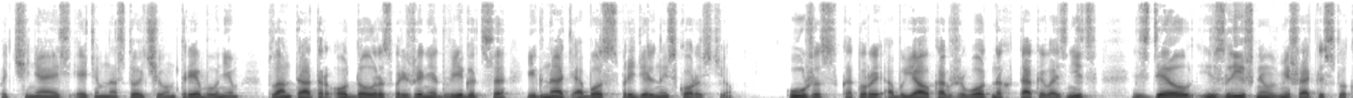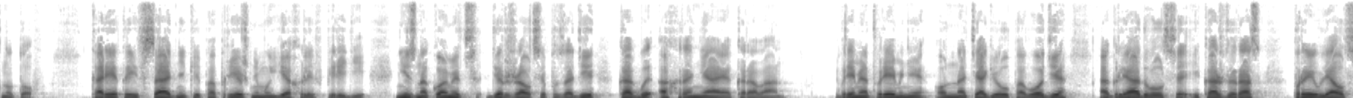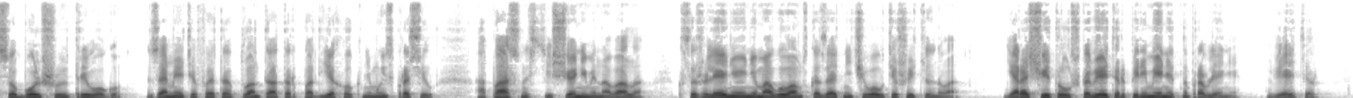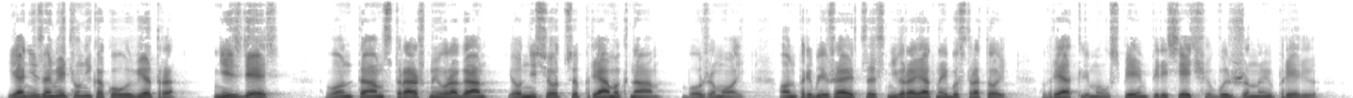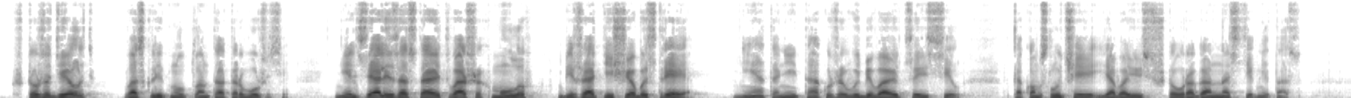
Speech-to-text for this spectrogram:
Подчиняясь этим настойчивым требованиям, плантатор отдал распоряжение двигаться и гнать обоз с предельной скоростью. Ужас, который обуял как животных, так и возниц, сделал излишним вмешательство кнутов. Карета и всадники по-прежнему ехали впереди. Незнакомец держался позади, как бы охраняя караван. Время от времени он натягивал поводья, оглядывался и каждый раз проявлял все большую тревогу. Заметив это, плантатор подъехал к нему и спросил, «Опасность еще не миновала? К сожалению, не могу вам сказать ничего утешительного. Я рассчитывал, что ветер переменит направление». «Ветер? Я не заметил никакого ветра. Не здесь. Вон там страшный ураган, и он несется прямо к нам. Боже мой, он приближается с невероятной быстротой. Вряд ли мы успеем пересечь выжженную прерию». «Что же делать?» — воскликнул плантатор в ужасе. Нельзя ли заставить ваших мулов бежать еще быстрее? Нет, они и так уже выбиваются из сил. В таком случае я боюсь, что ураган настигнет нас.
